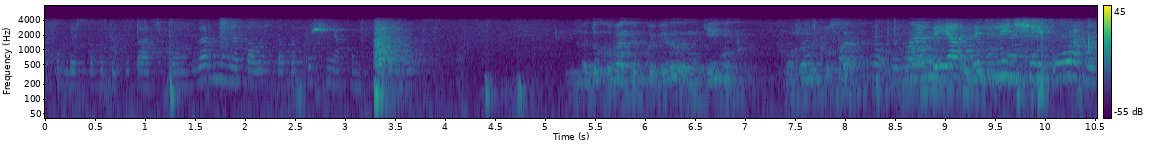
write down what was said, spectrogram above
особистого депутатського звернення та листа запрошення компанії. Документи провірили, надійні. Можна відпускати. Ну, ви знаєте, я не слідчий орган,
